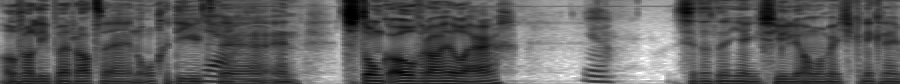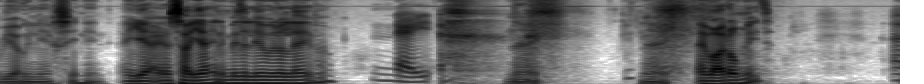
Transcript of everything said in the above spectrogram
overal liepen ratten en ongedierte. Ja. En het stonk overal heel erg. Ja. Zit dat, ik zie jullie allemaal een beetje knikken, daar heb je ook niet echt zin in. En jij, zou jij in de middeleeuwen willen leven? Nee. Nee. nee. En waarom niet? Eh,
